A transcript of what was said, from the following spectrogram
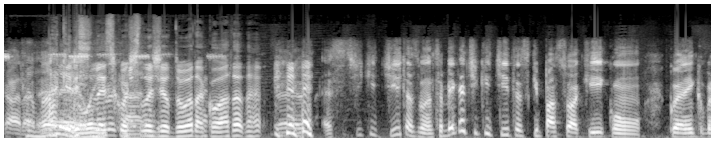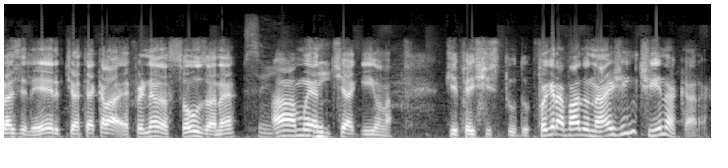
Cara, Camaleão, Aquele silêncio cara. constrangedor agora, né? É, as Chiquititas, mano. Sabia que a Chiquititas que passou aqui com, com o elenco brasileiro, que tinha até aquela. É Fernanda Souza, né? Sim. A mulher Sim. do Tiaguinho lá. Que fez X tudo. Foi gravado na Argentina, cara.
